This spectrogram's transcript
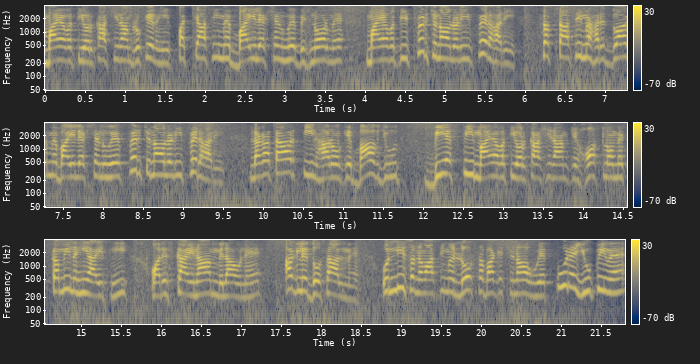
मायावती और काशीराम रुके नहीं, पचासी में बाई इलेक्शन हुए बिजनौर में। मायावती फिर चुनाव लड़ी, फिर हारी। सत्तासी में हरिद्वार में बाई इलेक्शन हुए, फिर चुनाव लड़ी, फिर हारी। लगातार तीन हारों के बावजूद बीएसपी मायावती और काशीराम के हौसलों में कमी नहीं आई थी और इसका इनाम मिला उन्हें अगले दो साल में। उन्नीस सौ नवासी में लोकसभा के चुनाव हुए। पूरे यूपी में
